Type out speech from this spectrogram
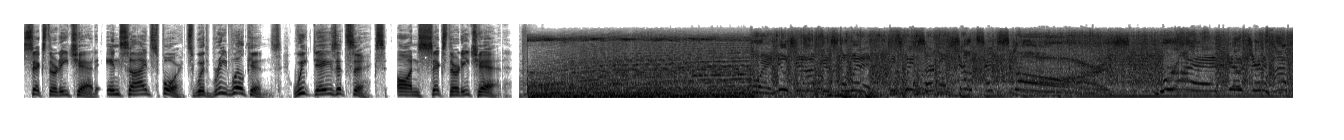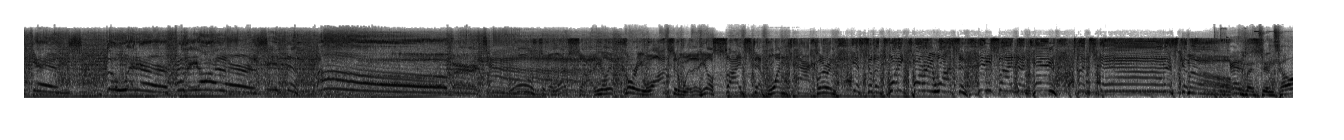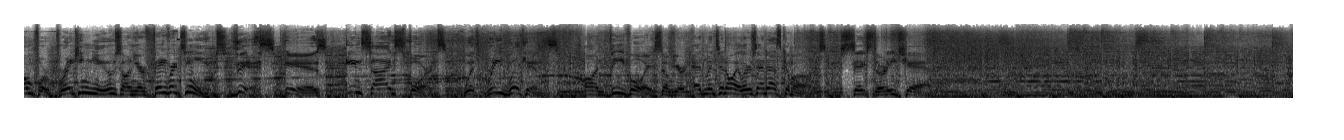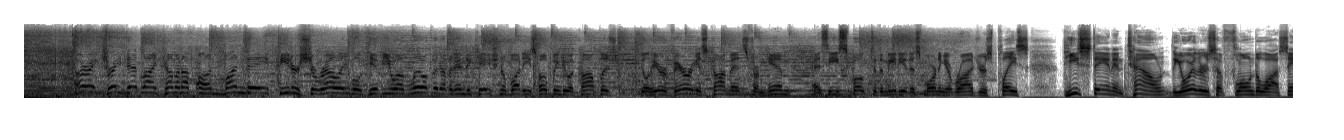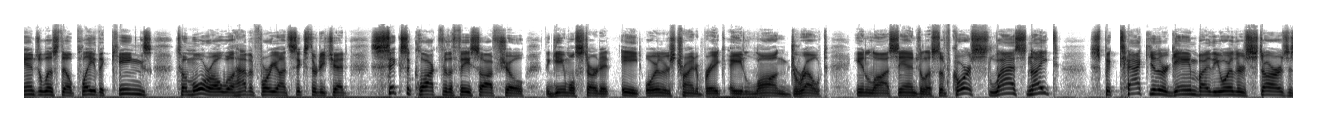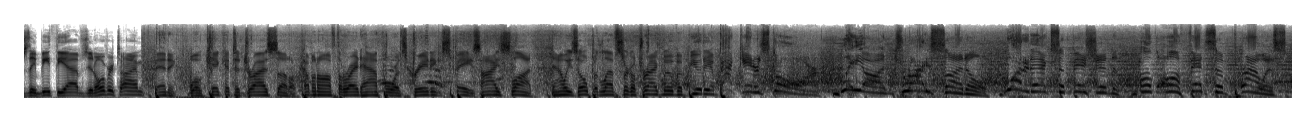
630 CHED Inside Sports with Reed Wilkins. Weekdays at 6 on 630 CHED. Away, Nugent Hopkins to win it. Between circles, shoots and scores! Ryan Nugent Hopkins, the winner for the Oilers in overtime. Rolls to the left side. He'll hit Corey Watson with it. He'll sidestep one tackler and gets to the 20. Corey Watson inside the 10. Touchdown, Eskimo. Edmonton's home for breaking news on your favorite teams. This is Inside Sports with Reed Wilkins on the voice of your Edmonton Oilers and Eskimos. 630 CHED. Trade deadline coming up on Monday. Peter Chiarelli will give you a little bit of an indication of what he's hoping to accomplish. You'll hear various comments from him as he spoke to the media this morning at Rogers Place. He's staying in town. The Oilers have flown to Los Angeles. They'll play the Kings tomorrow. We'll have it for you on 6:30. Ched, six o'clock for the face-off show. The game will start at eight. Oilers trying to break a long drought in Los Angeles. Of course, last night. Spectacular game by the Oilers Stars as they beat the Avs in overtime. Benning will kick it to Draisaitl. Coming off the right half boards, creating space. High slot. Now he's open left circle. Drag move, a beauty. A backhander score! Leon Draisaitl. What an exhibition of offensive prowess.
